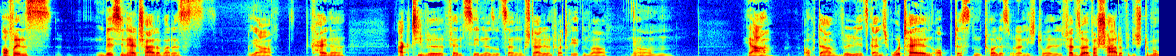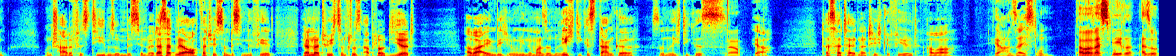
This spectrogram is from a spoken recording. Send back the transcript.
Auch wenn es ein bisschen halt schade war, dass ja keine aktive Fanszene sozusagen im Stadion vertreten war. Ja. Ähm, ja, auch da will ich jetzt gar nicht urteilen, ob das nun toll ist oder nicht toll. Ich fand es nur einfach schade für die Stimmung und schade fürs Team so ein bisschen, weil das hat mir auch natürlich so ein bisschen gefehlt. Wir haben natürlich zum Schluss applaudiert, aber eigentlich irgendwie nochmal so ein richtiges Danke, so ein richtiges, ja, ja das hat halt natürlich gefehlt, aber ja, sei es drum. Aber was wäre, also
